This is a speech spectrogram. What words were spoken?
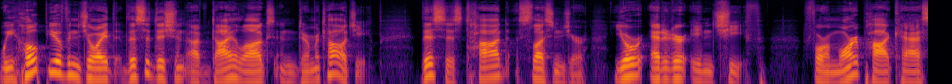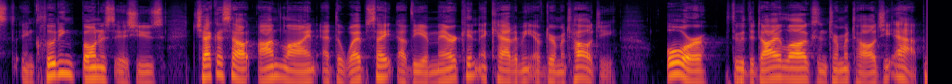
We hope you have enjoyed this edition of Dialogues in Dermatology. This is Todd Schlesinger, your editor in chief. For more podcasts, including bonus issues, check us out online at the website of the American Academy of Dermatology or through the Dialogues in Dermatology app.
